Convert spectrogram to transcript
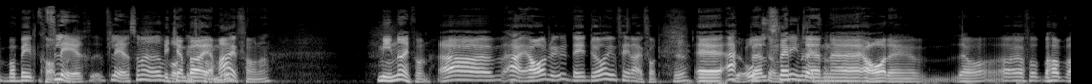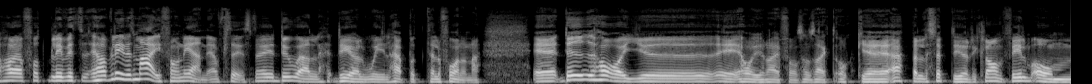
Mobilkameror. Fler, fler sådana här Vi kan börja med iPhonen. Min iPhone? Ja, ja, ja du, det, du har ju en fin iPhone. Ja. Också Apple en släppte en... iPhone. eh, ja, det, det har, jag fått, har, har jag fått blivit, jag har blivit med iPhone igen. Ja, precis. Det är dual, dual wheel här på telefonerna. Eh, du har ju, eh, har ju en iPhone som sagt. Och Apple släppte ju en reklamfilm om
